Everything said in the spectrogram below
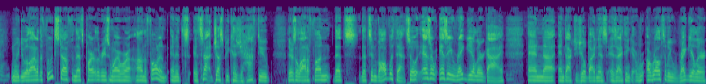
and we do a lot of the food stuff. And that's part of the reason why we're on the phone. And, and it's, it's not just because you have to, there's a lot of fun that's, that's involved with that that. So as a as a regular guy, and uh, and Dr. Jill Biden is, is I think a, a relatively regular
